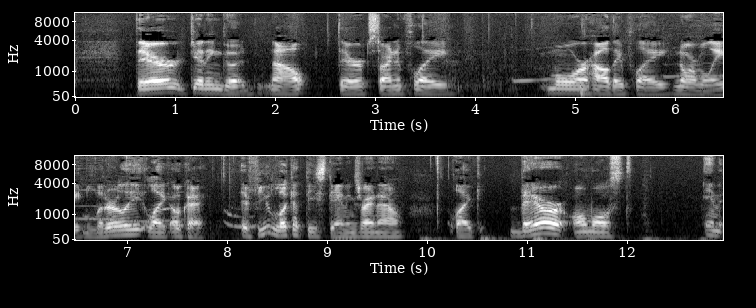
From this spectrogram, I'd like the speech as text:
they're getting good now. They're starting to play more how they play normally. literally like okay if you look at these standings right now like they are almost in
